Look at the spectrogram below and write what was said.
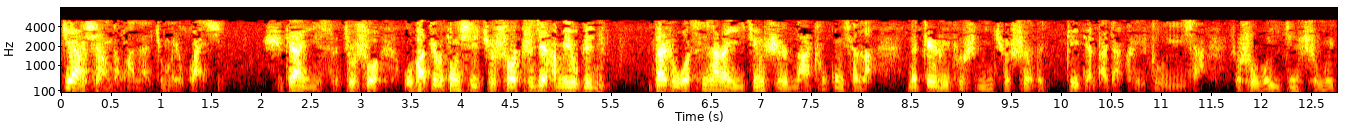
这样想的话呢，就没有关系，是这样意思。就是说我把这个东西，就是说直接还没有给你，但是我思想上已经是拿出贡献了。那这里头是明确说的，这一点大家可以注意一下。就是我已经是为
